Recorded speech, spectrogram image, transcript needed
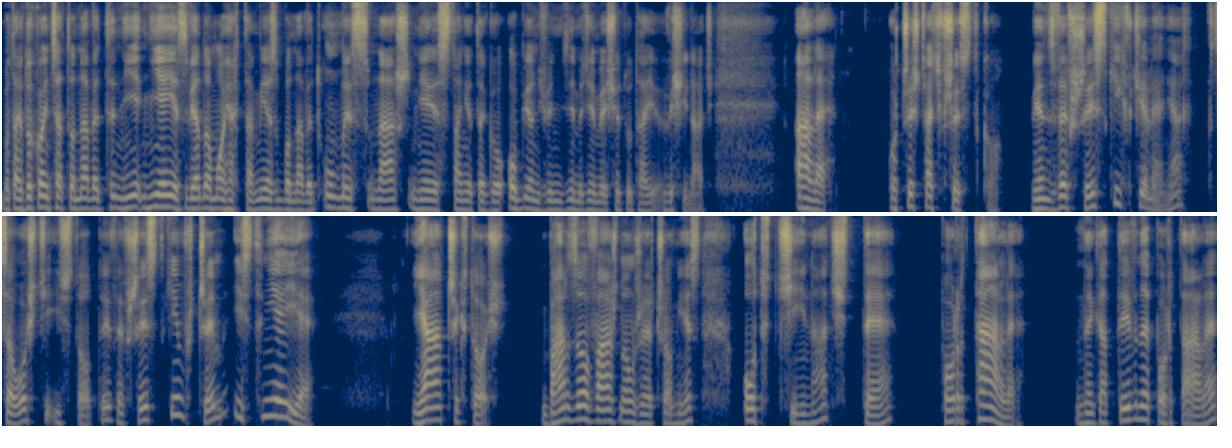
Bo tak do końca to nawet nie, nie jest wiadomo, jak tam jest, bo nawet umysł nasz nie jest w stanie tego objąć, więc nie będziemy się tutaj wysilać. Ale oczyszczać wszystko, więc we wszystkich wcieleniach, w całości istoty, we wszystkim, w czym istnieje. Ja czy ktoś. Bardzo ważną rzeczą jest odcinać te portale. Negatywne portale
